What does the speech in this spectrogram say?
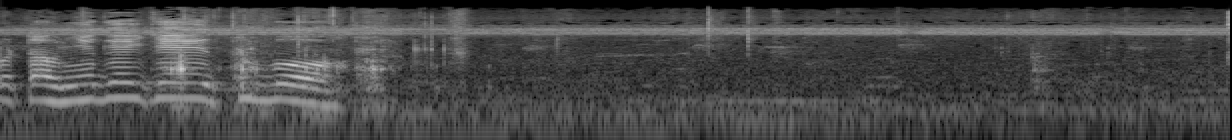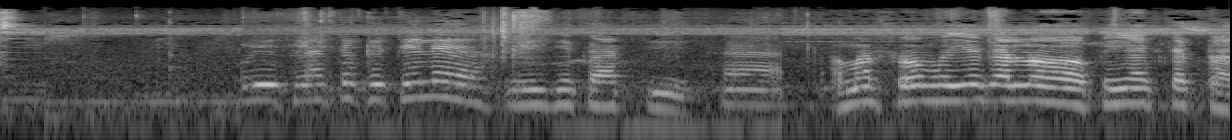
বাটা হয়ে গেছে তুলবো ওই পেঁয়াজটা কেটেলে এই যে কাটছি হ্যাঁ আমার সব হয়ে গেল পেঁয়াজ কাটা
